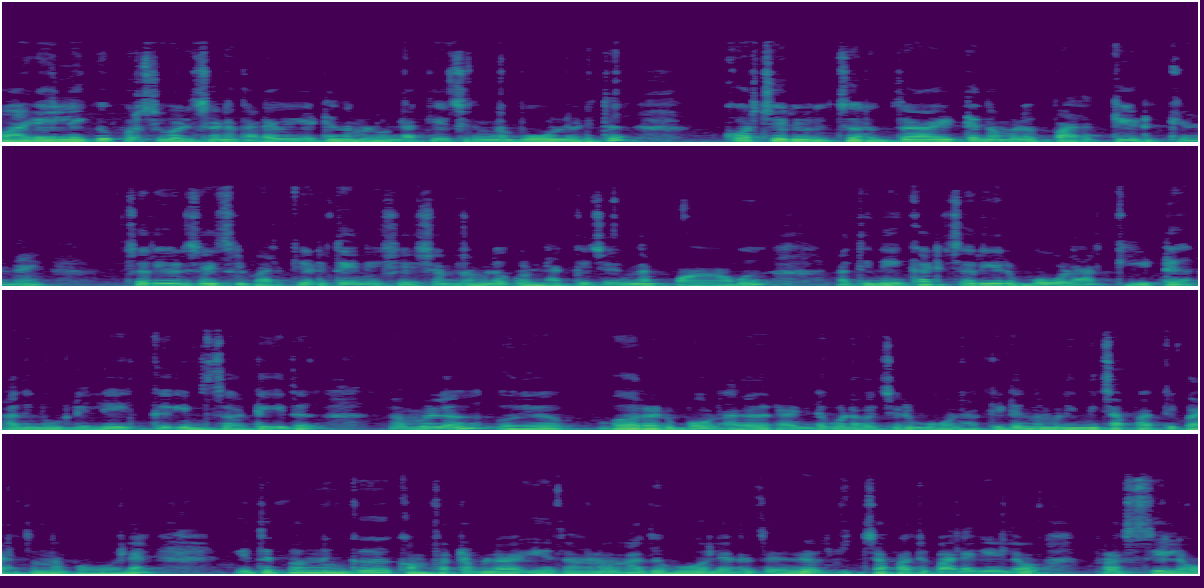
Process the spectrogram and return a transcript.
വാഴയിലേക്ക് കുറച്ച് വെളിച്ചെണ്ണ തടവിയിട്ട് നമ്മൾ ഉണ്ടാക്കി വെച്ചിരിക്കുന്ന ബോൾ എടുത്ത് കുറച്ചൊരു ചെറുതായിട്ട് നമ്മൾ പരത്തിയെടുക്കുകയാണ്. ചെറിയൊരു സൈസിൽ പരത്തിയെടുത്തതിന് ശേഷം നമ്മൾ ഉണ്ടാക്കി വെച്ചിരുന്ന പാവ് അതിനേക്കാട്ടി ചെറിയൊരു ബോളാക്കിയിട്ട് അതിനുള്ളിലേക്ക് ഇൻസേർട്ട് ചെയ്ത് നമ്മൾ ഒരു വേറൊരു ബോൾ അതായത് രണ്ടും കൂടെ വെച്ചൊരു ബോളാക്കിയിട്ട് നമ്മൾ ഇനി ചപ്പാത്തി പരത്തുന്ന പോലെ. ഇതിപ്പം നിങ്ങൾക്ക് കംഫർട്ടബിൾ ഏതാണോ അതുപോലെ അതായത് ചപ്പാത്തി പലകയിലോ പ്രസ്സിലോ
